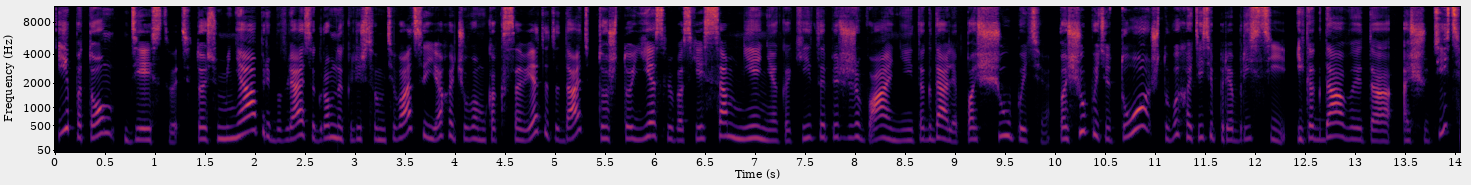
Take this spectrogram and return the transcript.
и потом действовать. То есть у меня прибавляется огромное количество мотивации, я хочу вам как совет это дать, то, что если у вас есть сомнения, какие-то переживания и так далее, пощупайте. Пощупайте то, что вы хотите приобрести. И когда вы это ощутите,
